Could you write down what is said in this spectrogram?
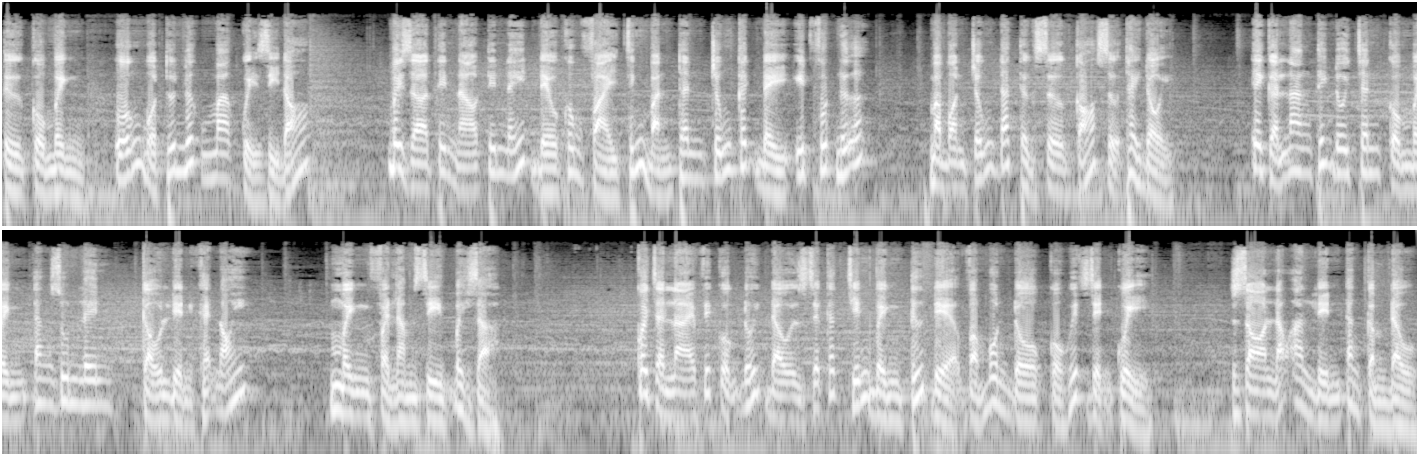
tử của mình Uống một thứ nước ma quỷ gì đó. Bây giờ tên nào tên ấy đều không phải chính bản thân chúng cách đây ít phút nữa, Mà bọn chúng đã thực sự có sự thay đổi. Y cả lang thích đôi chân của mình đang run lên, Cậu liền khẽ nói, Mình phải làm gì bây giờ? Quay trở lại với cuộc đối đầu giữa các chiến binh tứ địa và môn đồ của huyết diện quỷ. Do lão A Lìn đang cầm đầu,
